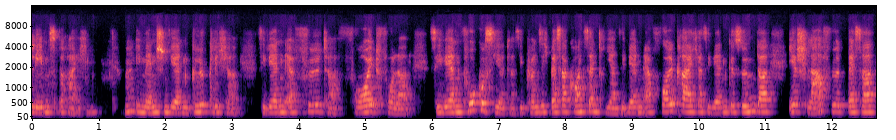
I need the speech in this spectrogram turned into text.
Lebensbereichen. Ne, die Menschen werden glücklicher, sie werden erfüllter, freudvoller, sie werden fokussierter, sie können sich besser konzentrieren, sie werden erfolgreicher, sie werden gesünder, ihr Schlaf wird besser,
